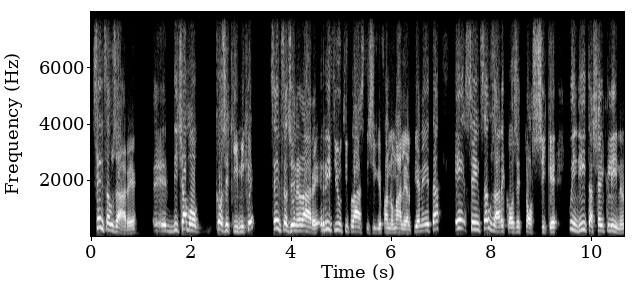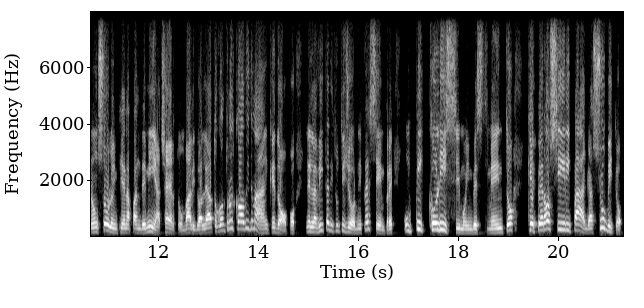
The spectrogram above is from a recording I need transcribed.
senza usare, eh, diciamo, cose chimiche senza generare rifiuti plastici che fanno male al pianeta e senza usare cose tossiche. Quindi Ita Shai Clean non solo in piena pandemia, certo un valido alleato contro il Covid, ma anche dopo, nella vita di tutti i giorni, per sempre un piccolissimo investimento che però si ripaga subito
